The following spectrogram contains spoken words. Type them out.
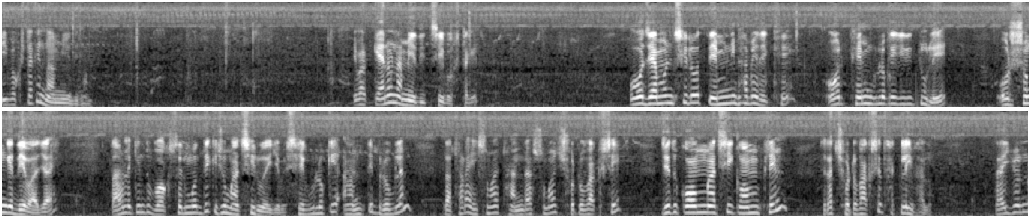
এই বক্সটাকে নামিয়ে দিলাম। এবার কেন নামিয়ে দিচ্ছি এই বক্সটাকে ও যেমন ছিল তেমনি ভাবে রেখে ওর ফ্রেমগুলোকে যদি তুলে ওর সঙ্গে দেওয়া যায়, তাহলে কিন্তু বক্সের মধ্যে কিছু মাছি রয়ে যাবে। সেগুলোকে আনতে প্রবলেম তাছাড়া এই সময় ঠান্ডার সময় ছোট বাক্সে যেহেতু কম মাছি, কম ফ্রেম সেটা ছোট বাক্সে থাকলেই ভালো। তাই জন্য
